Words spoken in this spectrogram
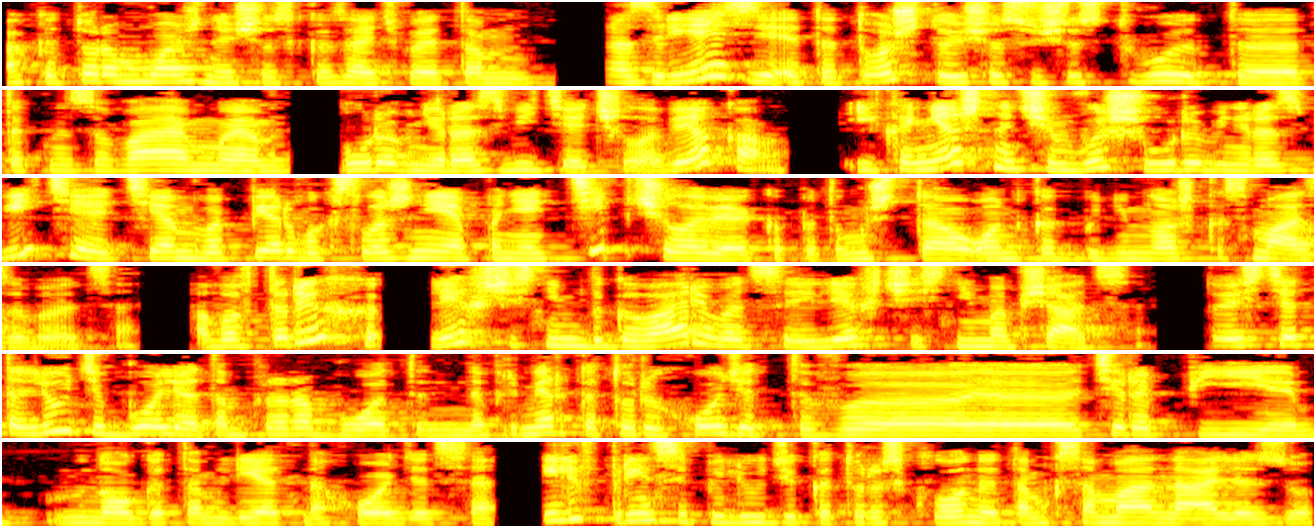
о котором можно еще сказать в этом разрезе, это то, что еще существуют э, так называемые уровни развития человека. И, конечно, чем выше уровень развития, тем, во-первых, сложнее понять тип человека, потому что он как бы немножко смазывается. А во-вторых, легче с ним договариваться и легче с ним общаться. То есть это люди более там проработанные, например, которые ходят в э, терапии, много там лет находятся. Или, в принципе, люди, которые склонны там к самоанализу.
